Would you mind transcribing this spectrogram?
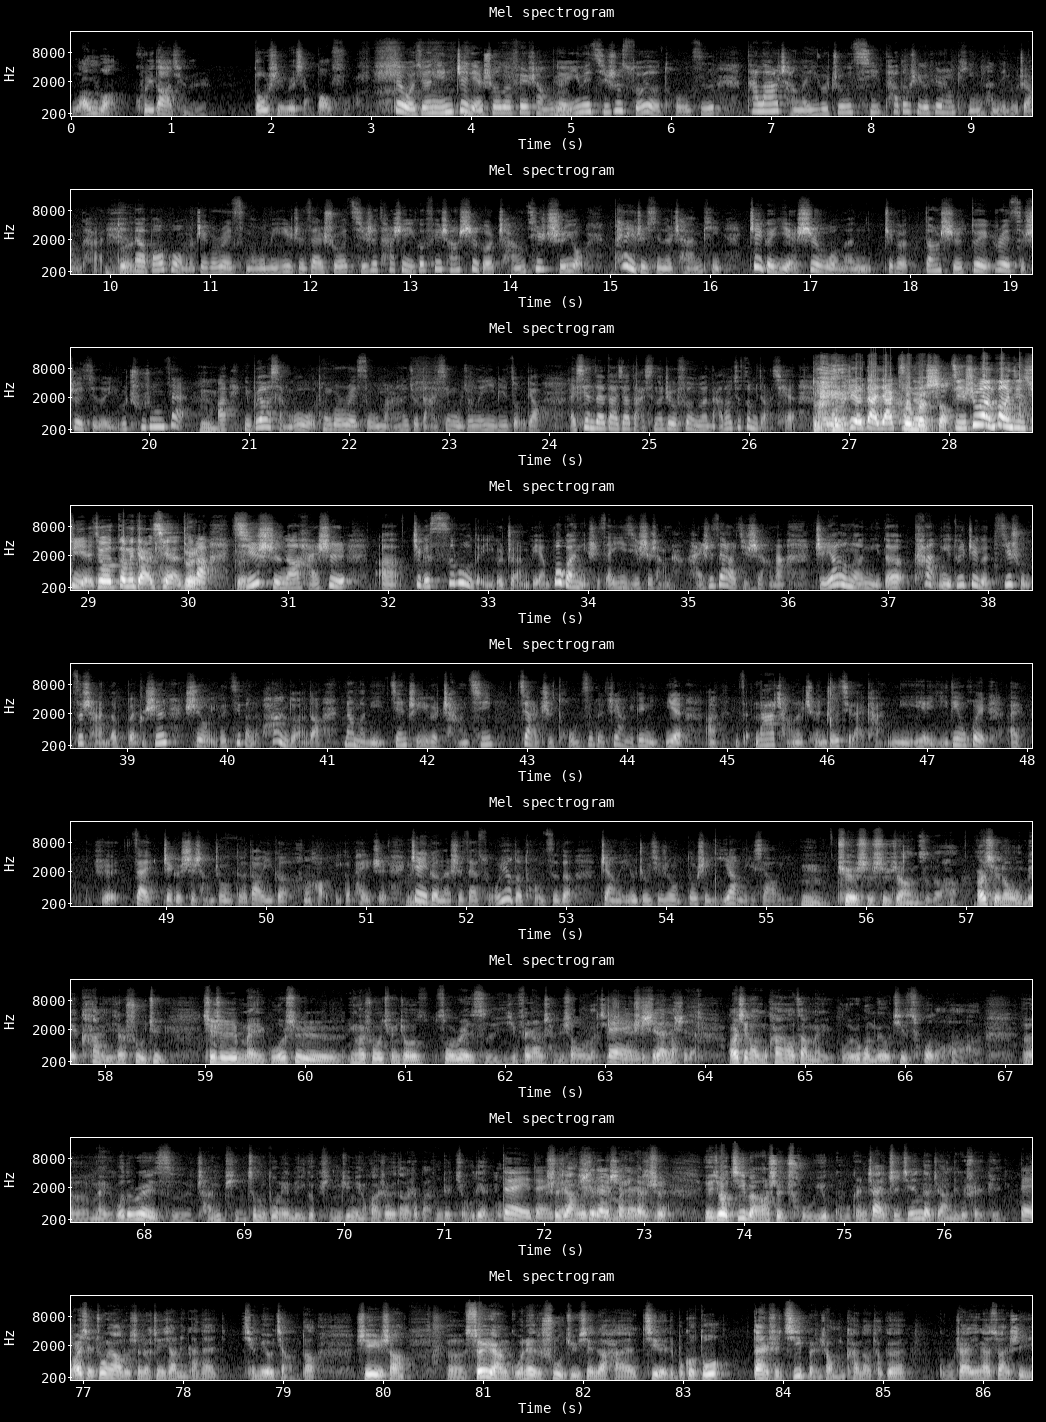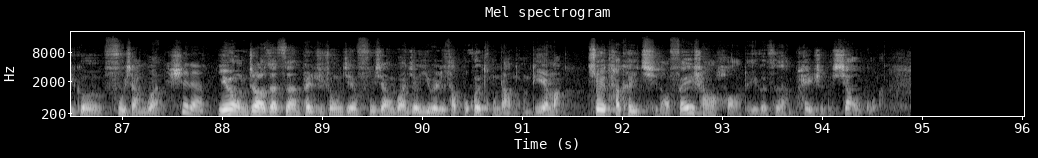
往往亏大钱的人，都是因为想暴富。对，我觉得您这点说的非常对，嗯因为其实所有投资它拉长了一个周期，它都是一个非常平衡的一个状态。对那包括我们这个 REITs 呢，我们一直在说，其实它是一个非常适合长期持有配置型的产品，这个也是我们这个当时对 REITs 设计的一个初衷在。嗯啊，你不要想过我通过 REITs 我马上就打新，我就能一笔走掉。哎，现在大家打新的这个份额拿到就这么点儿钱，我们这个大家可能少几十万放进去也就这么点儿钱，对吧？对其实呢，还是啊这个思路的一个转变。不管你是在一级市场呢还是在二级市场呢，只要呢你的看你对这个基础资产的本身是有一个基本的判断的，那么你坚持一个长期价值投资的这样的一个理念啊，拉长了全周期来看，你也一定会哎。是在这个市场中得到一个很好的一个配置。这个呢是在所有的投资的这样的一个周期中都是一样的一个效益。嗯，确实是这样子的哈。而且呢，我们也看了一下数据，其实美国是应该说全球做 REITs 已经非常成熟了几十，年时间了。是的，是的。而且呢，我们看到在美国，如果没有记错的话，哈，呃，美国的 REITs 产品这么多年的一个平均年化收益大概是百分之九点多，对对是这样一个水平吧？应该是也就基本上是处于股跟债之间的这样的一个水平。对而且重要的是呢，正像您刚才前面有讲到，实际上，呃，虽然国内的数据现在还积累的不够多，但是基本上我们看到它跟股债应该算是一个负相关。是的，因为我们知道，在资产配置中间，负相关就意味着它不会同涨同跌嘛，所以它可以起到非常好的一个资产配置的效果。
